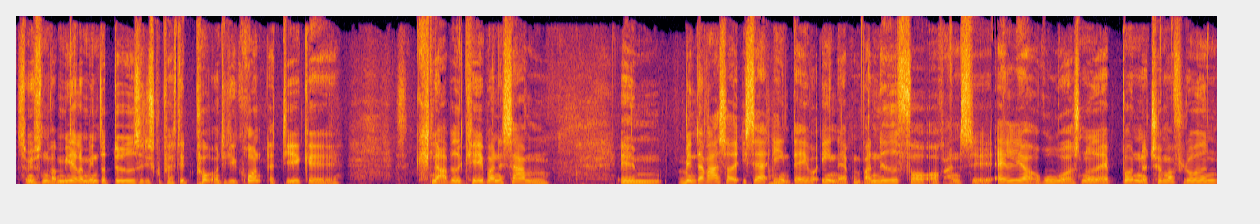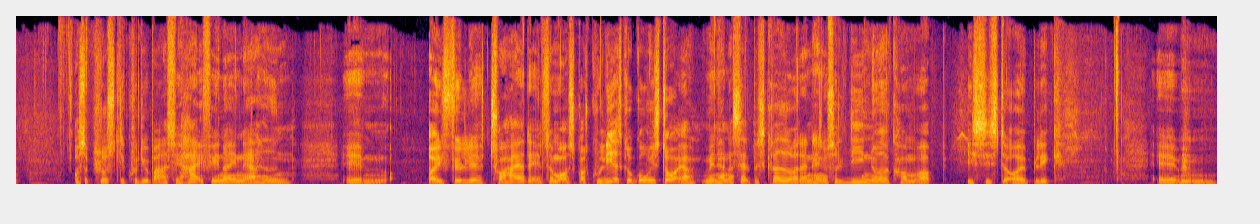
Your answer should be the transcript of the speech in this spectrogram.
som jo sådan var mere eller mindre døde, så de skulle passe lidt på, når de gik rundt, at de ikke øh, knappede kæberne sammen. Øhm, men der var så især en dag, hvor en af dem var nede for at rense alger og ruer og sådan noget af bunden af tømmerfloden, og så pludselig kunne de jo bare se hejfinder i nærheden. Øhm, og ifølge Thor Heyerdahl, som også godt kunne lide at skrive gode historier, men han har selv beskrevet, hvordan han jo så lige nåede at komme op i sidste øjeblik. Øhm,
